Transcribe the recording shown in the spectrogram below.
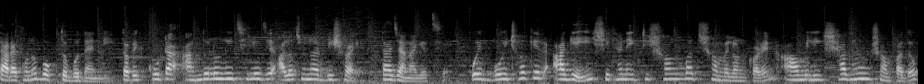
তারা কোনো বক্তব্য দেননি, তবে কোটা আন্দোলনই ছিল যে আলোচনার বিষয়, তা জানা গেছে। ওই বৈঠকের আগেই সেখানে একটি সংবাদ সম্মেলন করেন আওয়ামী লীগ সাধারণ সম্পাদক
